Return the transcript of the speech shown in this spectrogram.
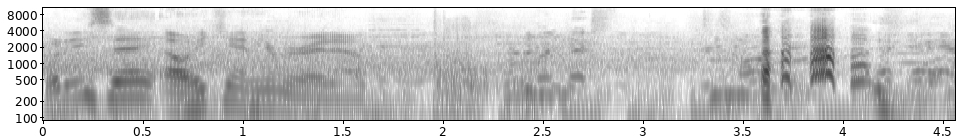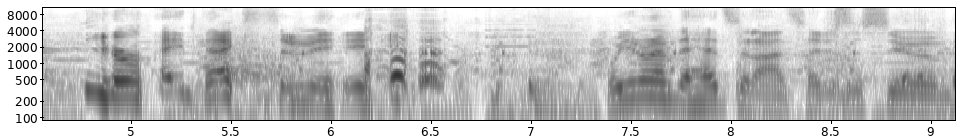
What did he say? Oh, he can't hear me right now. You're right next to me. well, you don't have the headset on, so I just assume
